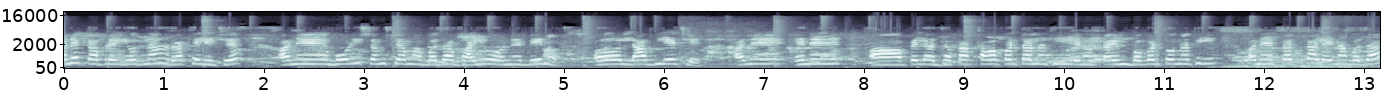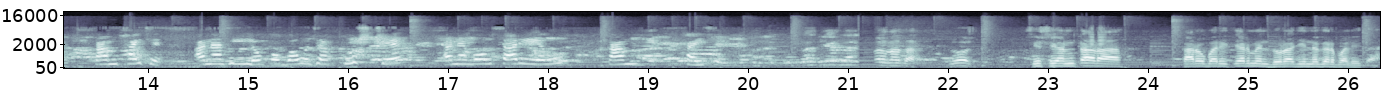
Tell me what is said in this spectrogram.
અનેક આપણે યોજના રાખેલી છે. અને બોડી સંખ્યામાં બધા ભાઈઓ અને બહેનો લાભ લે છે. અને એને પેલા ધક્કા ખાવા પડતા નથી, એનો ટાઈમ બગડતો નથી અને તત્કાલ એના બધા કામ થાય છે. આનાથી લોકો બહુ જ ખુશ છે અને બહુ સારી એવું કામ થાય છે. અંટાળા. કારોબારી ચેરમેન ધોરાજી નગરપાલિકા.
